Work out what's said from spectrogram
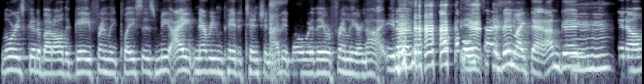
Lori's good about all the gay friendly places. Me, I never even paid attention. I didn't know whether they were friendly or not. You know, I mean? I've always yeah. kind of been like that. I'm good, mm-hmm. you know.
